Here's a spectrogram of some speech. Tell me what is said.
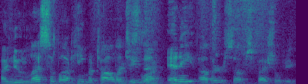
I knew less about hematology than any other subspecialty.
